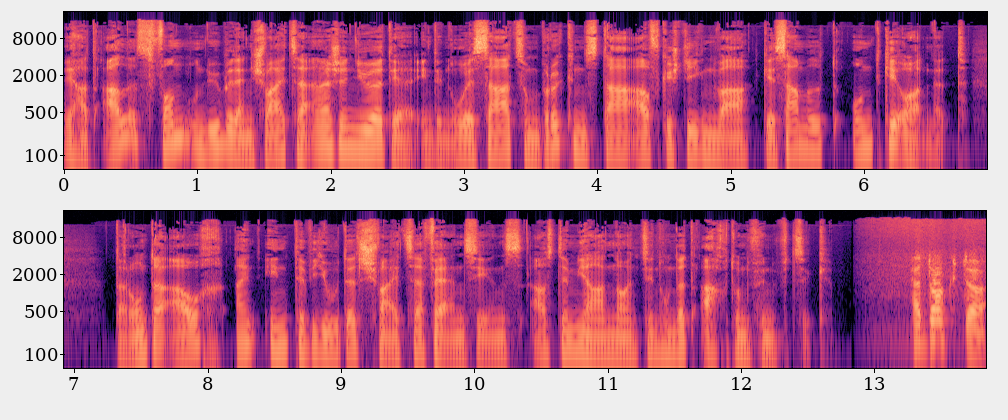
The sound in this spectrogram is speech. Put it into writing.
Er hat alles von und über den Schweizer Ingenieur, der in den USA zum Brückenstar aufgestiegen war, gesammelt und geordnet. Darunter auch ein Interview des Schweizer Fernsehens aus dem Jahr 1958. Herr Doktor,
